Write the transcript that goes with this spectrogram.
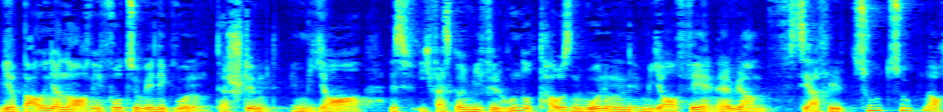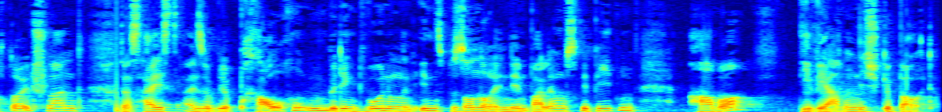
wir bauen ja nach wie vor zu wenig Wohnungen. Das stimmt. Im Jahr ist, ich weiß gar nicht, wie viel 100.000 Wohnungen im Jahr fehlen. Ne? Wir haben sehr viel Zuzug nach Deutschland. Das heißt also, wir brauchen unbedingt Wohnungen, insbesondere in den Ballungsgebieten, aber die werden nicht gebaut.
